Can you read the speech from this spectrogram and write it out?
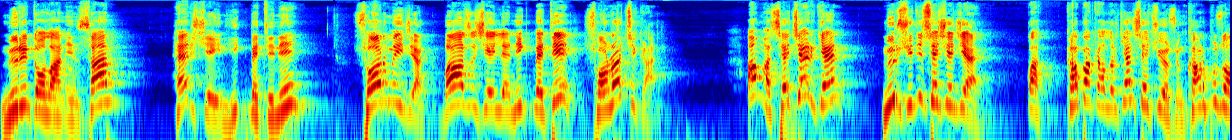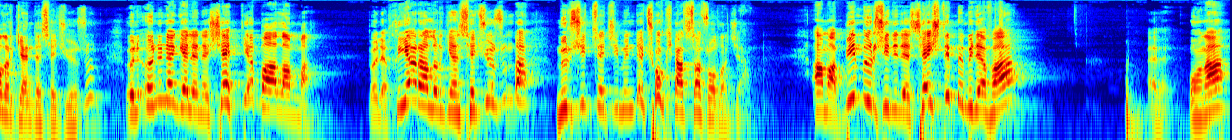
mürit olan insan her şeyin hikmetini sormayacak. Bazı şeylerin hikmeti sonra çıkar. Ama seçerken mürşidi seçeceksin. Bak kabak alırken seçiyorsun, karpuz alırken de seçiyorsun. Öyle önüne gelene şeh diye bağlanmaz. Böyle hıyar alırken seçiyorsun da mürşit seçiminde çok hassas olacaksın. Ama bir mürşidi de seçtin mi bir defa evet ona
